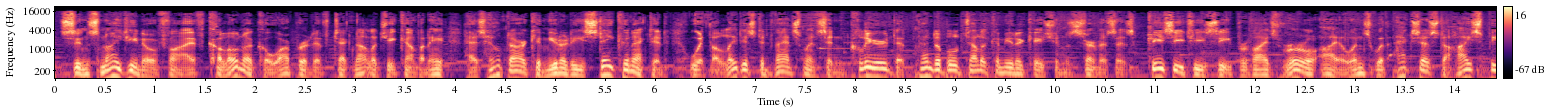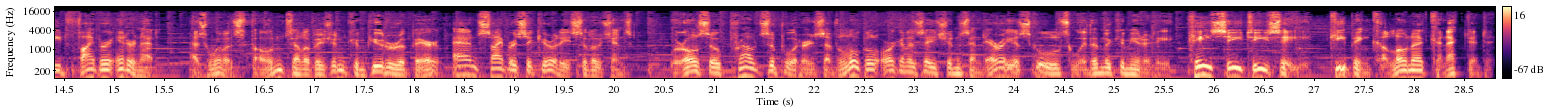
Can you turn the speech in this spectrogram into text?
Since 1905, Kalona Cooperative Technology Company has helped our community stay connected with the latest advancements in clear, dependable telecommunications services. KCTC provides rural Iowans with access to high speed fiber internet, as well as phone, television, computer repair, and cybersecurity solutions. We're also proud supporters of local organizations and area schools within the community. KCTC, keeping Kalona connected.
